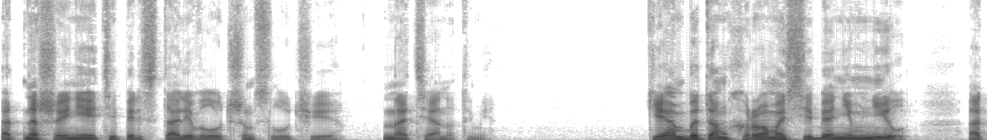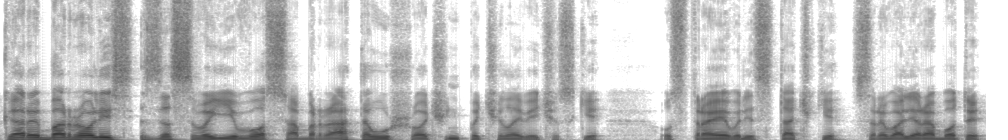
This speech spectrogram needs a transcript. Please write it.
Отношения теперь стали в лучшем случае натянутыми. Кем бы там Хрома себя не мнил, Акары боролись за своего собрата уж очень по-человечески. Устраивали стачки, срывали работы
